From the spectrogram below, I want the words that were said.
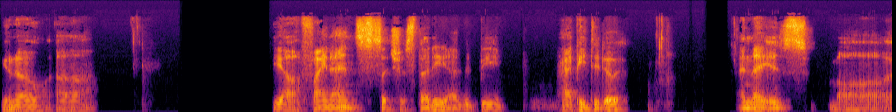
you know, uh, yeah, finance such a study, I would be happy to do it. And that is uh,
